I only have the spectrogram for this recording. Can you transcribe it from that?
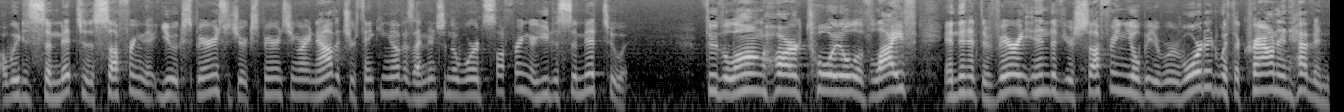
Are we to submit to the suffering that you experience, that you're experiencing right now, that you're thinking of as I mentioned the word suffering? Are you to submit to it? Through the long, hard toil of life, and then at the very end of your suffering, you'll be rewarded with a crown in heaven.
